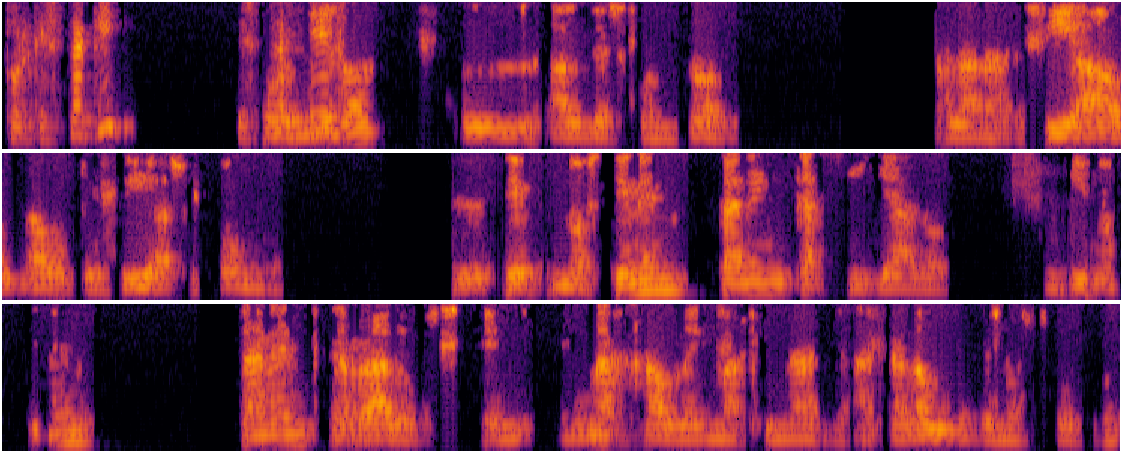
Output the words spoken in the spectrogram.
Porque está aquí. Está lleno al, descontrol, a la anarquía, a una utopía, supongo. Es decir, nos tienen tan encasillados y nos tienen tan encerrados en, una jaula imaginaria a cada uno de nosotros,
